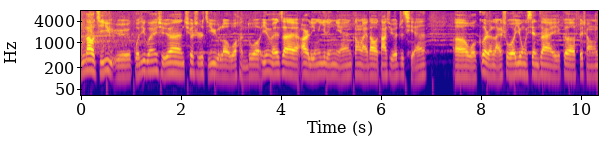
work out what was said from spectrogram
谈到给予，国际关系学院确实给予了我很多。因为在二零一零年刚来到大学之前，呃，我个人来说，用现在一个非常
